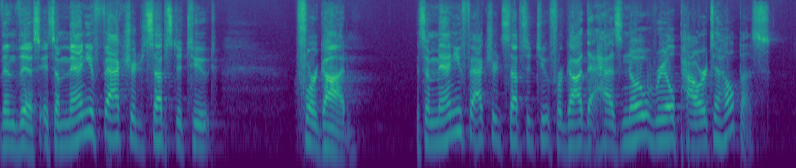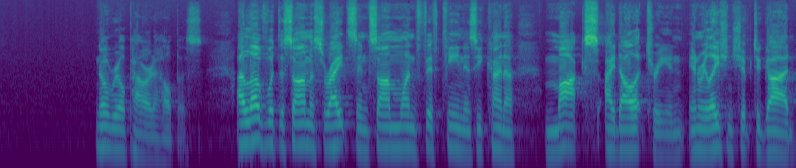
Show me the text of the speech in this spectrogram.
than this it's a manufactured substitute for God. It's a manufactured substitute for God that has no real power to help us no real power to help us. I love what the psalmist writes in Psalm 115 as he kind of mocks idolatry in, in relationship to God.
